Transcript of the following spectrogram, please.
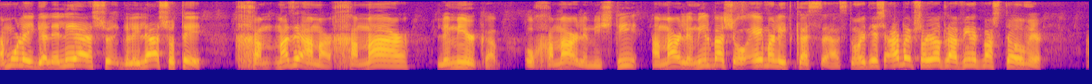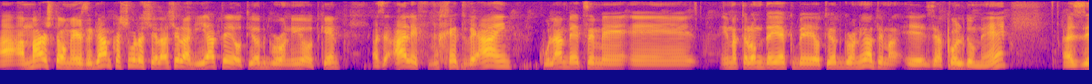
אמרו ש- גלילה שותה. חמ, מה זה אמר? חמר למירכב, או חמר למשתי, אמר למלבש, או אמר להתכסה. זאת אומרת, יש ארבע אפשרויות להבין את מה שאתה אומר. האמר שאתה אומר זה גם קשור לשאלה של הגיית אה, אותיות גרוניות, כן? אז א' וח' וע', כולם בעצם, אה, אה, אם אתה לא מדייק באותיות גרוניות, זה הכל דומה. אז,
